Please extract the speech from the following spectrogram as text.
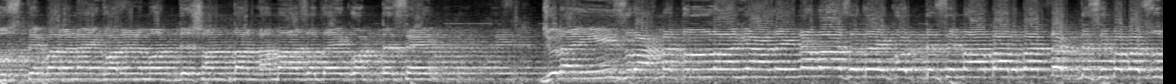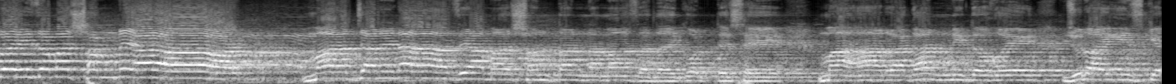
বুঝতে পারে নাই, ঘরের মধ্যে সন্তান নামাজ আদায় করতেছে। জুরাইজ রহমতুল্লাহ নামাজ আদায় করতেছে, মা বারবার ডাকতেছে, বাবা জুরাইজ আমার সামনে আর মা জানে না যে আমার সন্তান নামাজ আদায় করতেছে। মা রাগান্বিত হয়ে জুরাইজকে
